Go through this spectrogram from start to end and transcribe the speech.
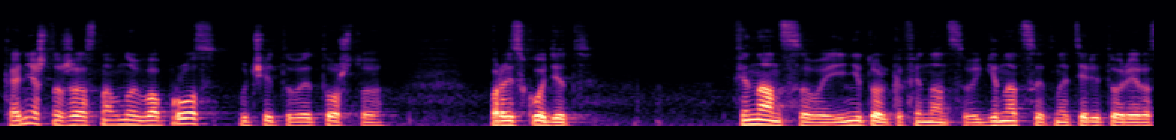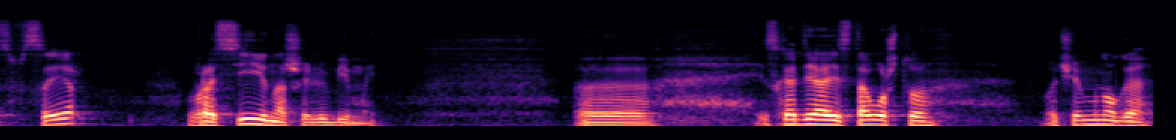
Конечно же, основной вопрос, учитывая то, что происходит финансовый и не только финансовый геноцид на территории РСФСР, в России нашей любимой, э, исходя из того, что очень много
